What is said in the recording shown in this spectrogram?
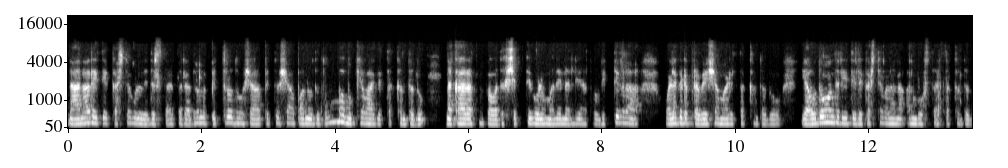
ನಾನಾ ರೀತಿಯ ಕಷ್ಟಗಳು ಎದುರಿಸ್ತಾ ಇರ್ತಾರೆ. ಅದರಲ್ಲೂ ಪಿತೃದೋಷ, ಪಿತೃಶಾಪ ಅನ್ನೋದು ತುಂಬಾ ಮುಖ್ಯವಾಗಿರ್ತಕ್ಕಂಥದ್ದು. ನಕಾರಾತ್ಮಕವಾದ ಶಕ್ತಿಗಳು ಮನೆಯಲ್ಲಿ ಅಥವಾ ವ್ಯಕ್ತಿಗಳ ಒಳಗಡೆ ಪ್ರವೇಶ ಮಾಡಿರ್ತಕ್ಕಂಥದ್ದು, ಯಾವುದೋ ಒಂದು ರೀತಿಯಲ್ಲಿ ಕಷ್ಟಗಳನ್ನ ಅನುಭವಿಸ್ತಾ ಇರ್ತಕ್ಕಂಥದ್ದು.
